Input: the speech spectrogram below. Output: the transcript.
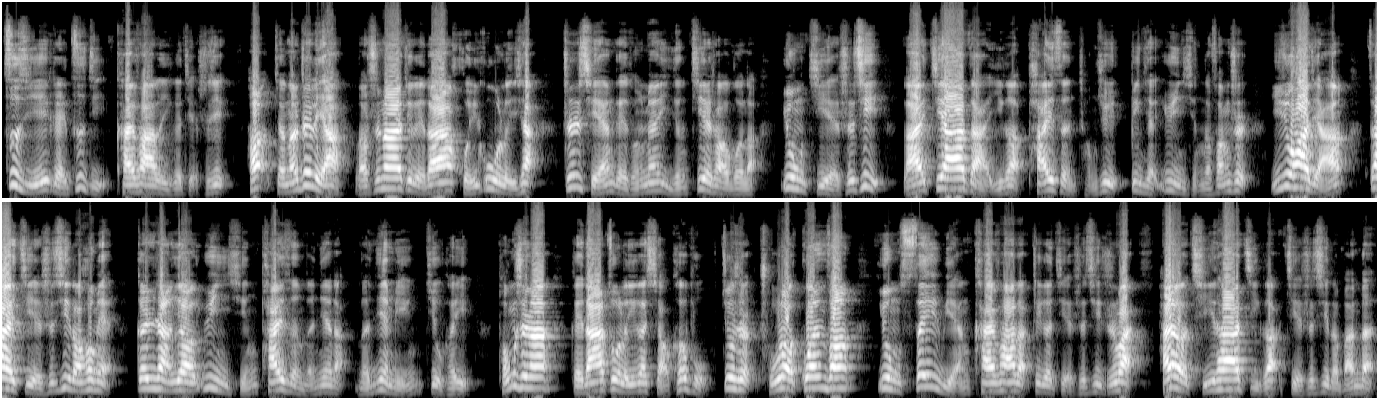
自己给自己开发的一个解释器。好，讲到这里啊，老师呢就给大家回顾了一下。之前给同学们已经介绍过了，用解释器来加载一个 Python 程序并且运行的方式。一句话讲，在解释器的后面跟上要运行 Python 文件的文件名就可以。同时呢，给大家做了一个小科普，就是除了官方用 C 语言开发的这个解释器之外，还有其他几个解释器的版本，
